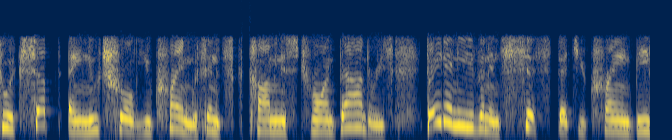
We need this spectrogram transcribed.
to accept a neutral Ukraine within its communist drawn boundaries. They didn't even insist that Ukraine be,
